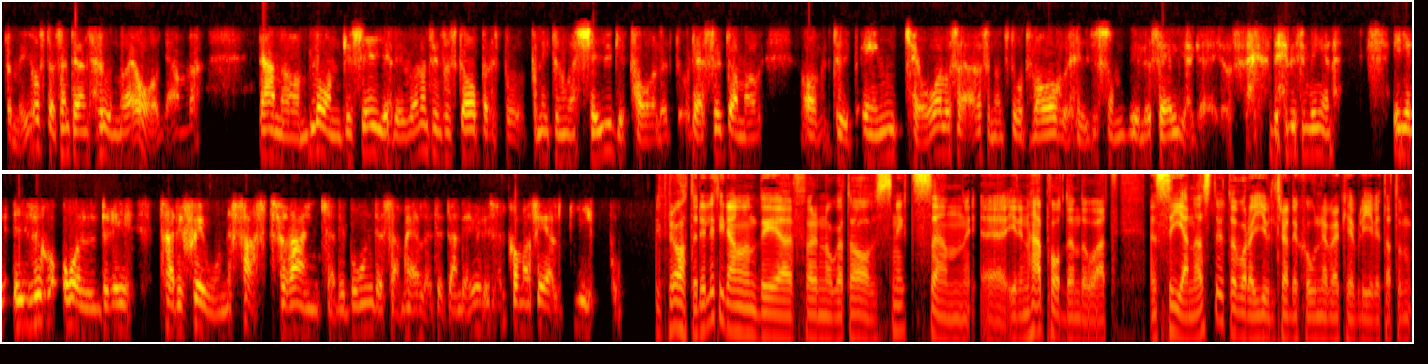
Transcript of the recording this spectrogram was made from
de är ju oftast inte ens hundra år gamla. Det här med att ha en blond lucia, det var någonting som skapades på, på 1920-talet och dessutom av, av typ NK eller så här, alltså något stort varuhus som ville sälja grejer. Det är liksom ingen, ingen uråldrig tradition fast förankrad i bondesamhället utan det är ju liksom ett kommersiellt jippo. Vi pratade lite grann om det för något avsnitt sen eh, i den här podden då att den senaste utav våra jultraditioner verkar ha blivit att de,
